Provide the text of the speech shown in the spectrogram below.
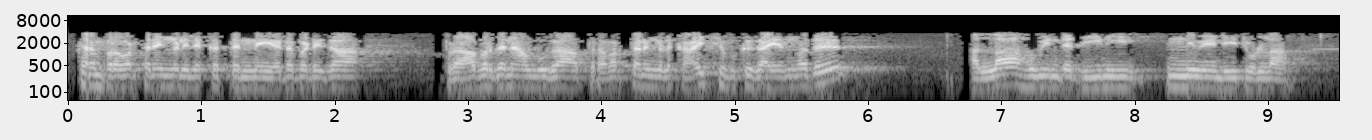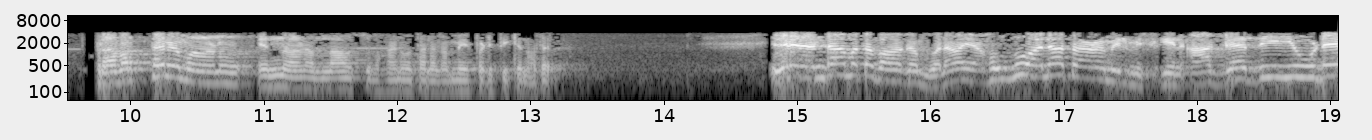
ഇത്തരം പ്രവർത്തനങ്ങളിലൊക്കെ തന്നെ ഇടപെടുക പ്രാവർത്തനാവുക പ്രവർത്തനങ്ങൾ കാഴ്ചവെക്കുക എന്നത് അള്ളാഹുവിന്റെ ദീനിന് വേണ്ടിയിട്ടുള്ള പ്രവർത്തനമാണ് എന്നാണ് അള്ളാഹു സുബാനു തല നമ്മെ പഠിപ്പിക്കുന്നത്. ഇതിന് രണ്ടാമത്തെ ഭാഗം അലാമിൽ മിസ്കീൻ. അഗതിയുടെ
